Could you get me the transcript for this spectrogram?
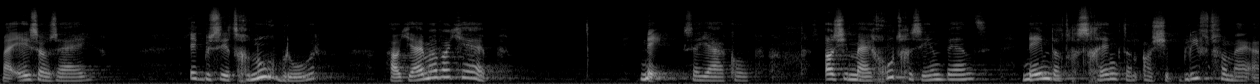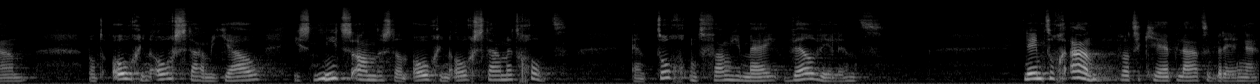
Maar Esau zei: Ik bezit genoeg, broer. Houd jij maar wat je hebt. Nee, zei Jacob. Als je mij goed gezind bent, neem dat geschenk dan alsjeblieft van mij aan. Want oog in oog staan met jou is niets anders dan oog in oog staan met God. En toch ontvang je mij welwillend. Neem toch aan wat ik je heb laten brengen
